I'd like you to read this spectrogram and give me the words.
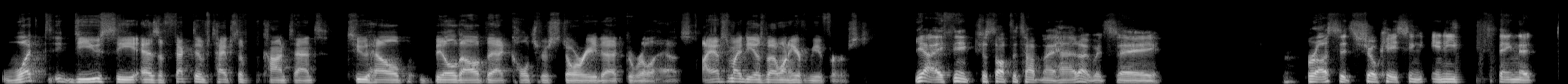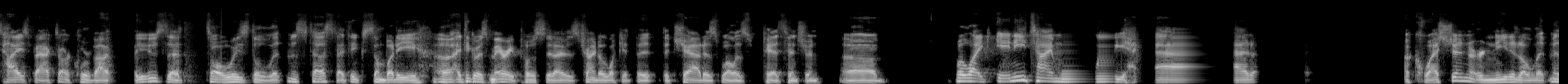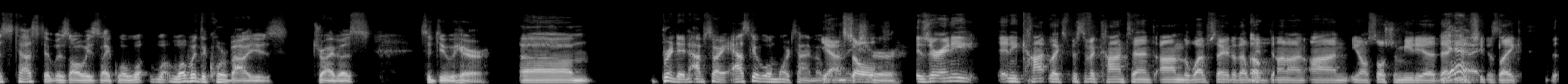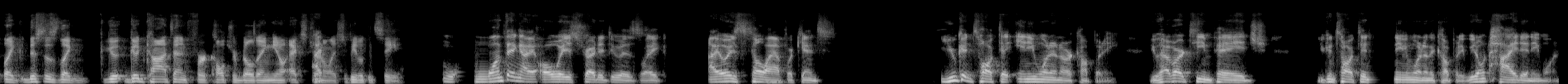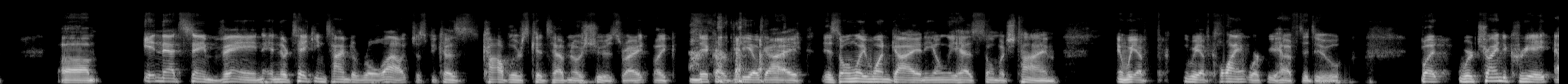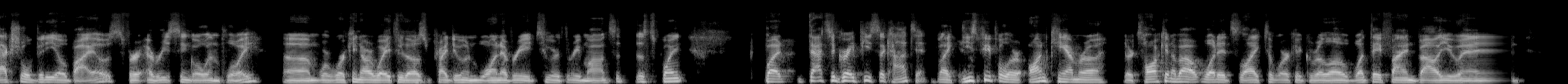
What do you see as effective types of content to help build out that culture story that Gorilla has? I have some ideas, but I want to hear from you first. Yeah, I think just off the top of my head, I would say for us, it's showcasing anything that ties back to our core values. That's always the litmus test. I think somebody, uh, I think it was Mary posted. I was trying to look at the the chat as well as pay attention. Uh, but like anytime we had a question or needed a litmus test, it was always like, well, what what would the core values drive us to do here? Um, Brendan, I'm sorry, ask it one more time. I yeah. So, sure. is there any any con- like specific content on the website or that we've oh. done on on you know social media that yeah. you see as like like this is like good, good content for culture building you know externally I, so people can see. One thing i always try to do is like i always tell applicants you can talk to anyone in our company. You have our team page. You can talk to anyone in the company. We don't hide anyone. Um, in that same vein, and they're taking time to roll out just because cobbler's kids have no shoes, right? Like Nick, our video guy, is only one guy and he only has so much time. And we have we have client work we have to do. But we're trying to create actual video bios for every single employee. Um, we're working our way through those. We're probably doing one every two or three months at this point. But that's a great piece of content. Like these people are on camera, they're talking about what it's like to work at Gorilla, what they find value in,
